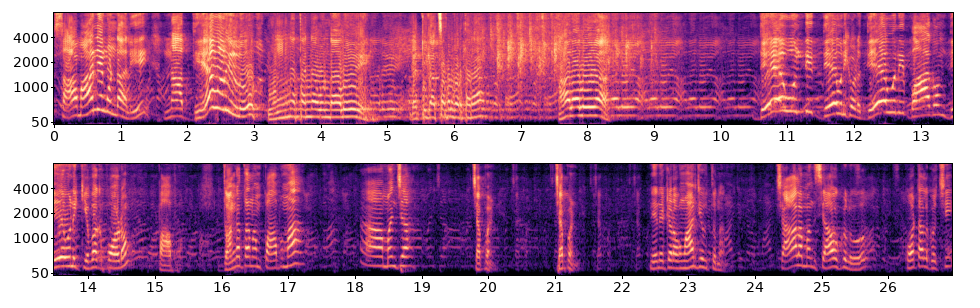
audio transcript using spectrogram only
సామాన్యంగా ఉండాలి నా దేవుని ఇల్లు ఉన్నతంగా ఉండాలి. గట్టిగా చప్పలు కొడతారా? హాలలోయ. దేవుంది దేవునికి ఇవ్వడం. దేవుని భాగం దేవునికి ఇవ్వకపోవడం పాపం. దొంగతనం పాపమా? మంచా? చెప్పండి. చెప్పండి. నేను ఇక్కడ ఒక మాట చెబుతున్నాను. చాలా మంది సేవకులు కోటాలకు వచ్చి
